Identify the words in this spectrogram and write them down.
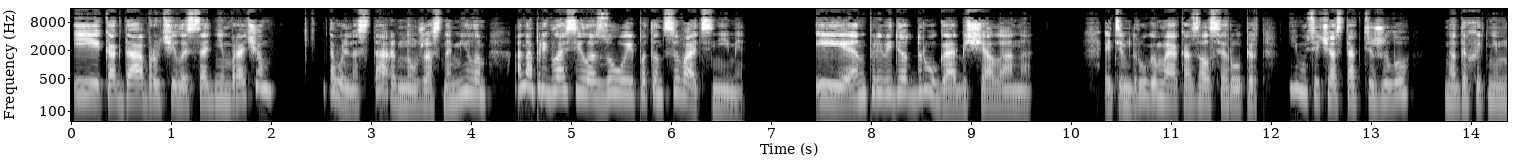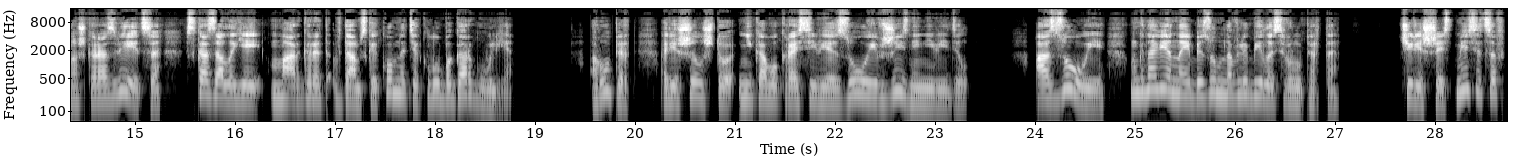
и когда обручилась с одним врачом, довольно старым, но ужасно милым, она пригласила Зоуи потанцевать с ними. «И Энн приведет друга», — обещала она. Этим другом и оказался Руперт. «Ему сейчас так тяжело, надо хоть немножко развеяться», — сказала ей Маргарет в дамской комнате клуба «Горгулья». Руперт решил, что никого красивее Зоуи в жизни не видел. А Зоуи мгновенно и безумно влюбилась в Руперта. Через шесть месяцев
